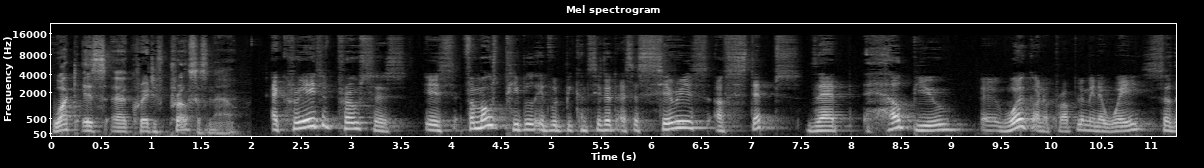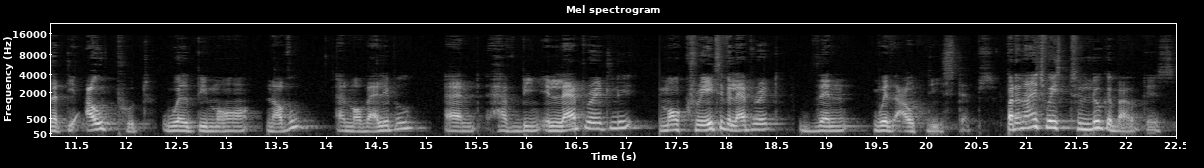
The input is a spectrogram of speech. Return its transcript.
What is a creative process now? A creative process is, for most people, it would be considered as a series of steps that help you uh, work on a problem in a way so that the output will be more novel and more valuable and have been elaborately more creative elaborate than without these steps. But a nice way to look about this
